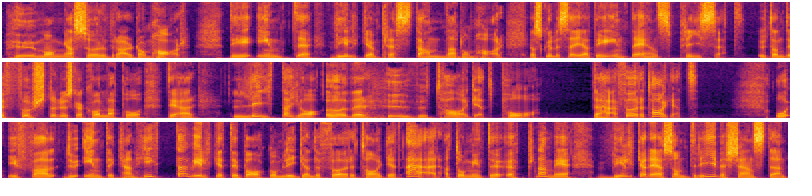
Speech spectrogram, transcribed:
hur många servrar de har. Det är inte vilken prestanda de har. Jag skulle säga att det är inte ens priset, utan det första du ska kolla på, det är litar jag överhuvudtaget på det här företaget? Och ifall du inte kan hitta vilket det bakomliggande företaget är, att de inte är öppna med vilka det är som driver tjänsten,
